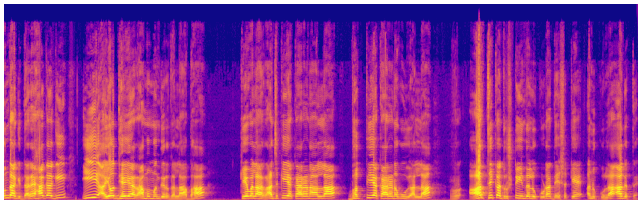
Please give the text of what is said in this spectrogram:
ಮುಂದಾಗಿದ್ದಾರೆ. ಹಾಗಾಗಿ ಈ ಅಯೋಧ್ಯೆಯ ರಾಮ ಮಂದಿರದ ಲಾಭ ಕೇವಲ ರಾಜಕೀಯ ಕಾರಣ ಅಲ್ಲ, ಭಕ್ತಿಯ ಕಾರಣವೂ ಅಲ್ಲ ಆರ್ಥಿಕ ದೃಷ್ಟಿಯಿಂದಲೂ ಕೂಡ ದೇಶಕ್ಕೆ ಅನುಕೂಲ ಆಗುತ್ತೆ.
